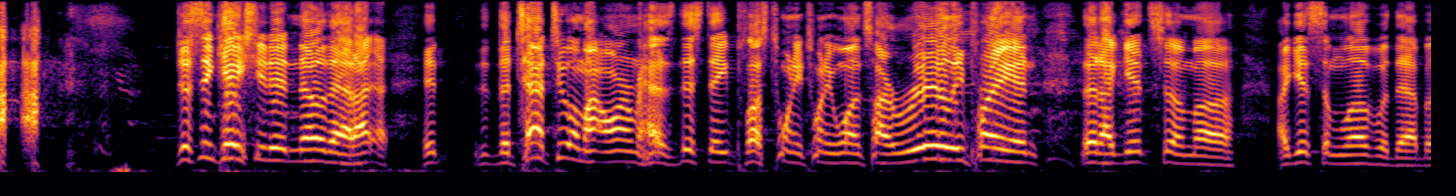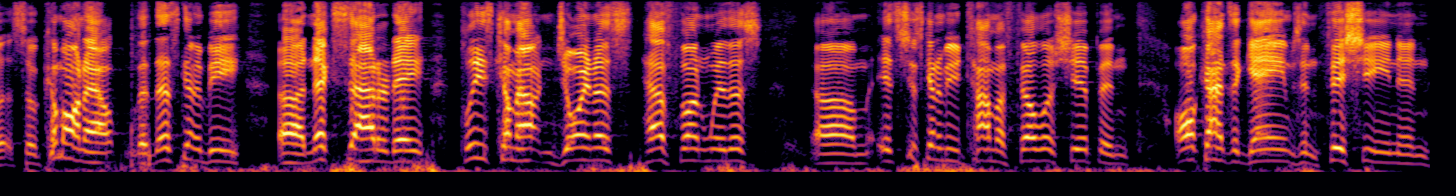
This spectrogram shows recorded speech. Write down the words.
Just in case you didn't know that, I, it, the tattoo on my arm has this date plus 2021, so I'm really praying that I get some uh, I get some love with that. But so come on out. That's going to be uh, next Saturday. Please come out and join us. Have fun with us. Um, it's just going to be a time of fellowship and all kinds of games and fishing and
